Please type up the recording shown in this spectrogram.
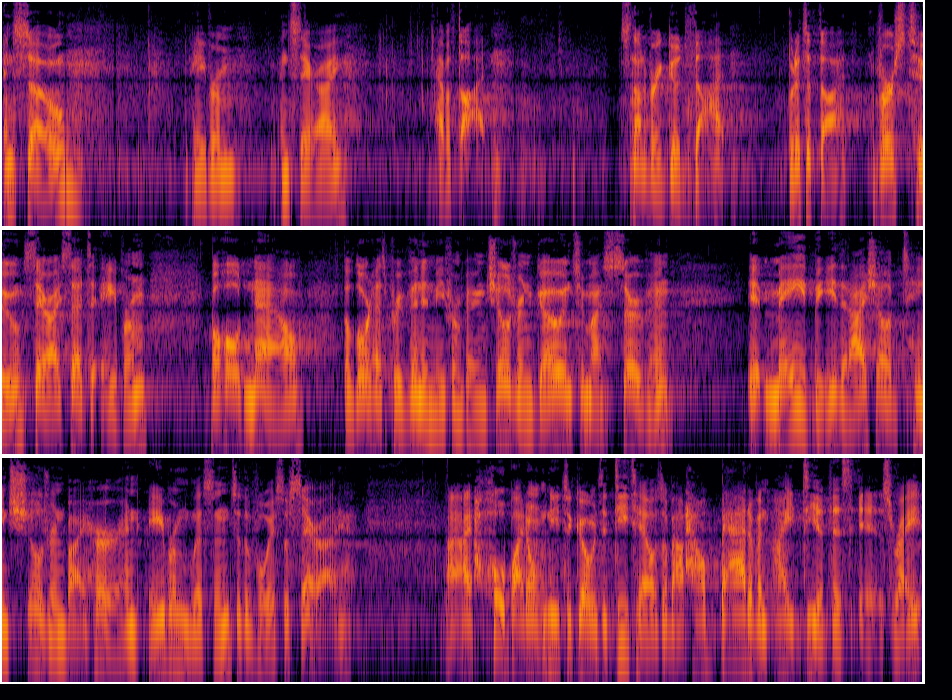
And so, Abram and Sarai have a thought. It's not a very good thought, but it's a thought. Verse 2 Sarai said to Abram, Behold, now the Lord has prevented me from bearing children. Go into my servant it may be that I shall obtain children by her. And Abram listened to the voice of Sarai. I, I hope I don't need to go into details about how bad of an idea this is, right?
